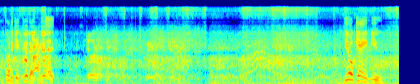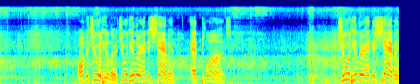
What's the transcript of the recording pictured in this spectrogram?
You're gonna get good at this. site. Healer with me. He'll game you. On the Druid Healer. Druid Healer and the Shaman at Plunge. Druid Healer and the Shaman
